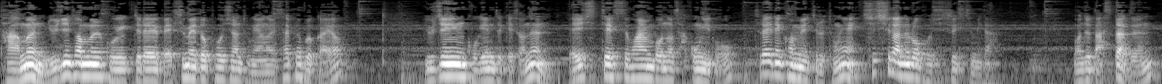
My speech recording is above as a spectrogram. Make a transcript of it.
다음은 유진선물 고객들의 매수매도 포지션 동향을 살펴볼까요? 유진 고객님들께서는 HTS 화면번호 402로 trading 커뮤니티를 통해 실시간으로 보실 수 있습니다. 먼저 나스닥은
